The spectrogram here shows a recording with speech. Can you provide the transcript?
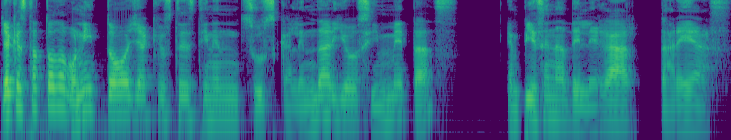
Ya que está todo bonito, ya que ustedes tienen sus calendarios y metas, empiecen a delegar tareas,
